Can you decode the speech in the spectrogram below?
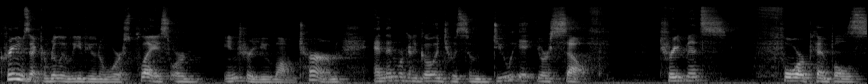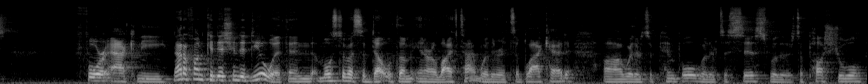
creams that can really leave you in a worse place or injure you long term. And then we're going to go into some do it yourself treatments for pimples, for acne. Not a fun condition to deal with, and most of us have dealt with them in our lifetime, whether it's a blackhead, uh, whether it's a pimple, whether it's a cyst, whether it's a pustule.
